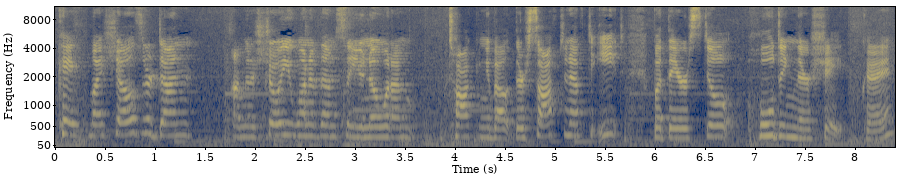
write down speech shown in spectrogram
Okay, my shells are done. I'm gonna show you one of them so you know what I'm talking about. They're soft enough to eat, but they are still holding their shape, okay?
